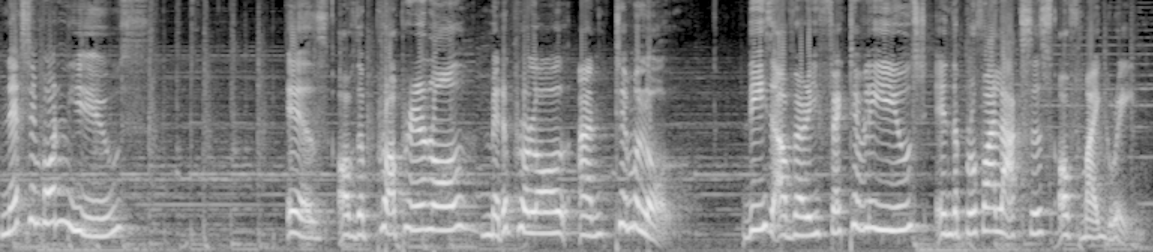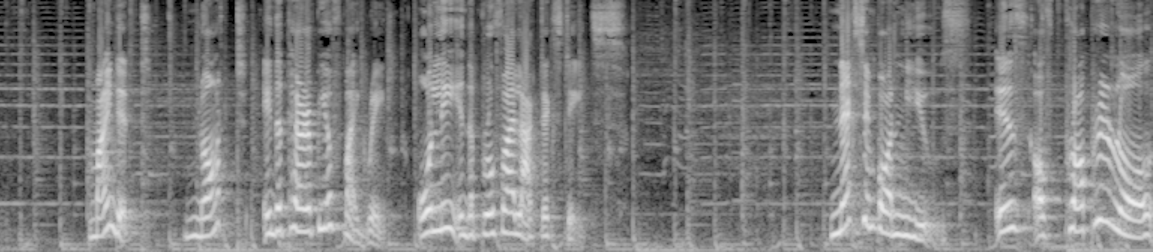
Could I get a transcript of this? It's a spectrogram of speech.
Next important use is of the propranolol, metoprolol, and timolol. These are very effectively used in the prophylaxis of migraine. Mind it, not in the therapy of migraine, only in the prophylactic states. Next important use is of propranolol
